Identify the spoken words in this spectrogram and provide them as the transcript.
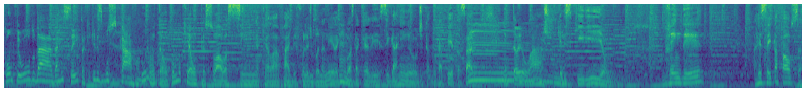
conteúdo da, da receita. O que, que eles buscavam? Não, então, como que é um pessoal assim, aquela vibe folha de bananeira, que gosta daquele cigarrinho de, do capeta, sabe? Então eu acho que eles queriam vender receita falsa.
